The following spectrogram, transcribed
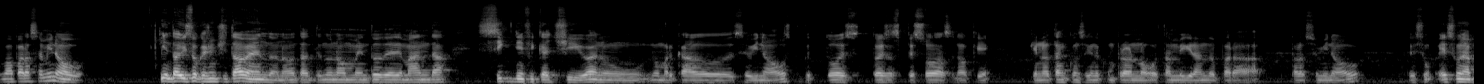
Vai para seminovo. E então, isso que a gente está vendo, não? Está tendo um aumento de demanda significativa no, no mercado de seminovos, porque todas, todas as pessoas não, que, que não estão conseguindo comprar um novo estão migrando para, para seminovo. Isso, é uma,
